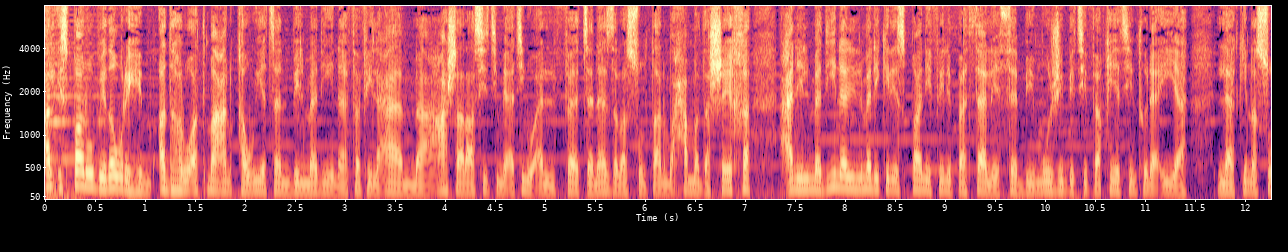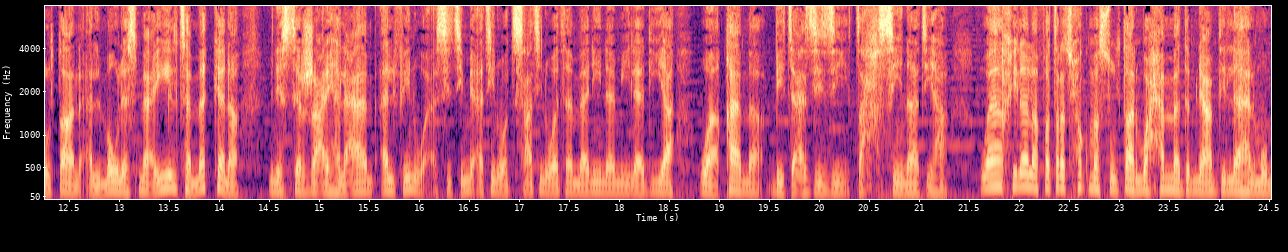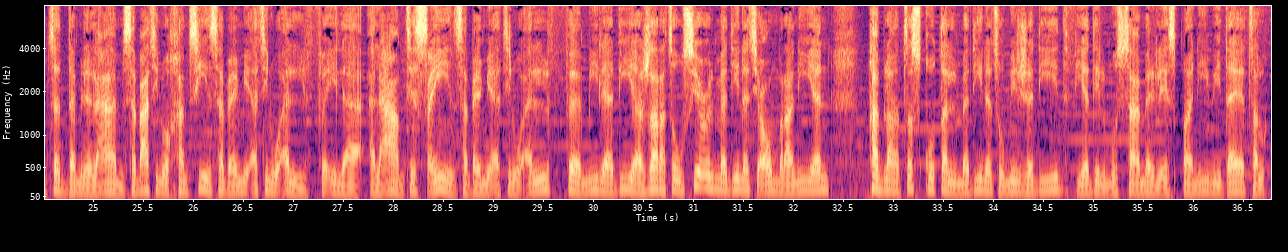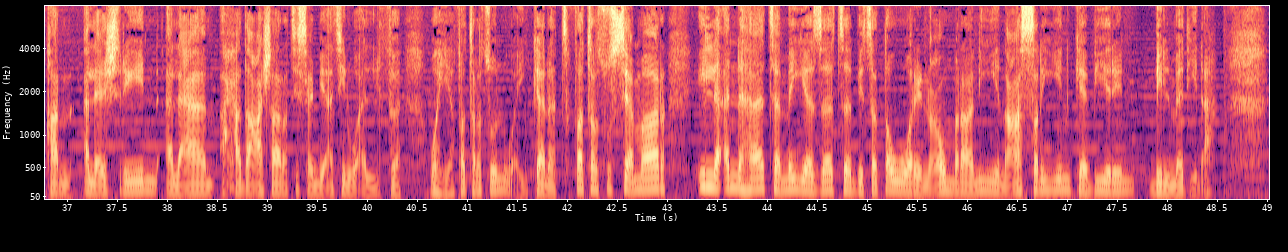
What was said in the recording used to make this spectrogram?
الإسبان بدورهم أظهروا أطماعا قوية بالمدينة ففي العام 10 600 وألف تنازل السلطان محمد الشيخ عن المدينة للملك الإسباني فيليب الثالث بموجب اتفاقية ثنائية لكن السلطان المولى إسماعيل تمكن من استرجاعها العام 1689 ميلادية وقام بتعزيز تحصيناتها. وخلال فترة حكم السلطان محمد بن عبد الله الممتدة من العام 57 700 وألف إلى العام 90 700 وألف ميلادية جرى توسيع المدينة عمرانيا قبل أن تسقط المدينة من جديد في يد المستعمر الإسباني بداية القرن العشرين العام 11 900 وألف. وهي فترة وإن كانت فترة استعمار إلا أنها تميزت بتطور عمراني عصري كبير بالمدينة.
